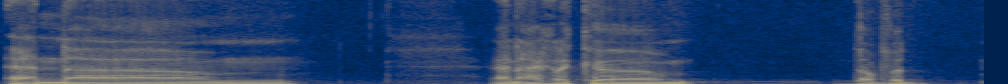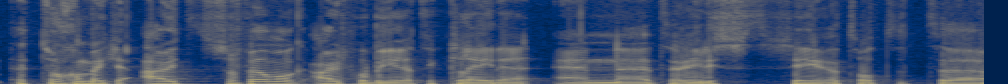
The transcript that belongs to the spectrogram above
En, ehm, en eigenlijk ehm, dat we het toch een beetje uit, zoveel mogelijk uitproberen te kleden. En eh, te reduceren tot het, eh,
